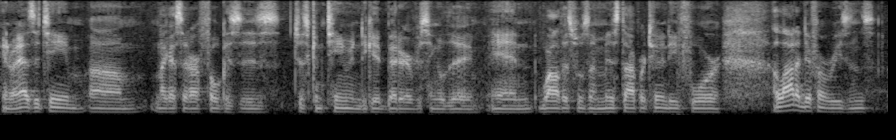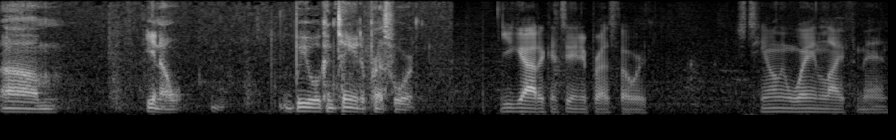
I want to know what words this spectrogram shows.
you know, as a team, um, like I said, our focus is just continuing to get better every single day. And while this was a missed opportunity for a lot of different reasons, um, you know, we will continue to press forward. You got to continue to press forward. It's the only way in life, man.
